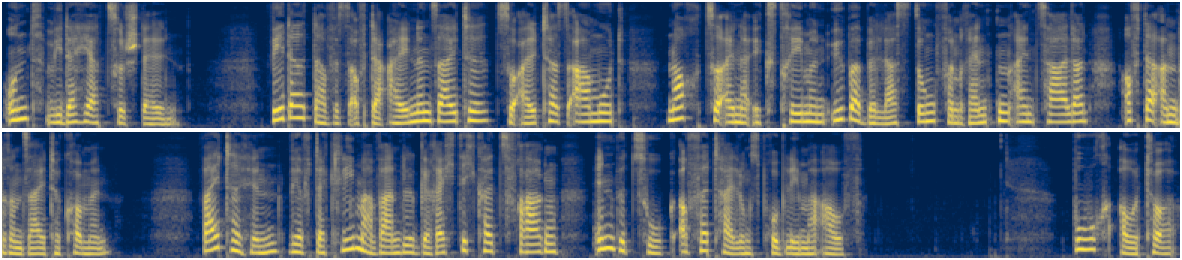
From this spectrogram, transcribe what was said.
und wiederherzustellen. Weder darf es auf der einen Seite zu Altersarmut noch zu einer extremen Überbelastung von Renteneinzahlern auf der anderen Seite kommen. Weiterhin wirft der Klimawandel Gerechtigkeitsfragen in Bezug auf Verteilungsprobleme auf. Buchautor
